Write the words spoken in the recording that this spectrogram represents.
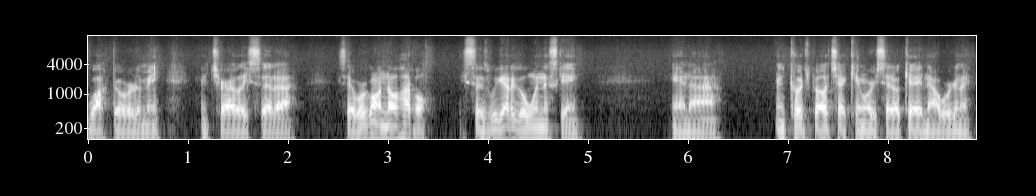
walked over to me, and Charlie said, uh, he said, we're going no huddle. He says, we got to go win this game. And, uh, and Coach Belichick came over. He said, okay, now we're going to,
